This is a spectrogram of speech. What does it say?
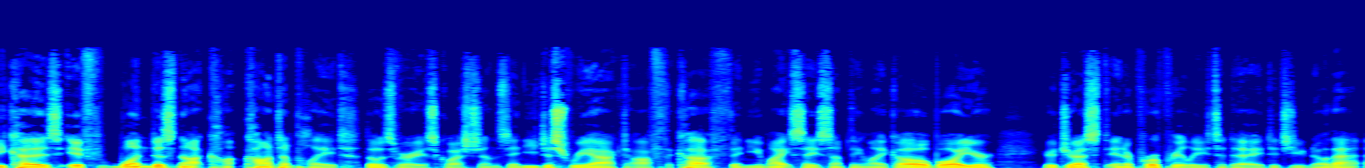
because if one does not co- contemplate those various questions and you just react off the cuff, then you might say something like, "Oh boy, you're you're dressed inappropriately today. Did you know that?"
